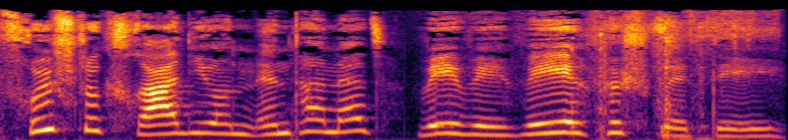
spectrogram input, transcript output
Frühstücksradio und Internet www.fischbild.de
